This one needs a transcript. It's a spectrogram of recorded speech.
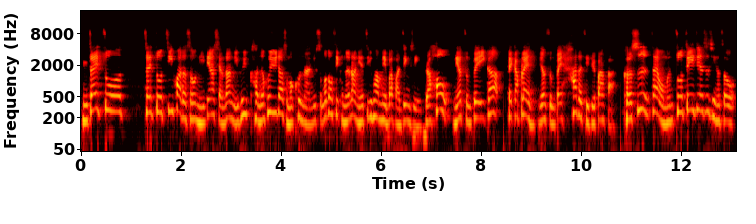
你在做。在做计划的时候，你一定要想到你会可能会遇到什么困难，有什么东西可能让你的计划没有办法进行，然后你要准备一个 backup plan，你要准备它的解决办法。可是，在我们做这一件事情的时候，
